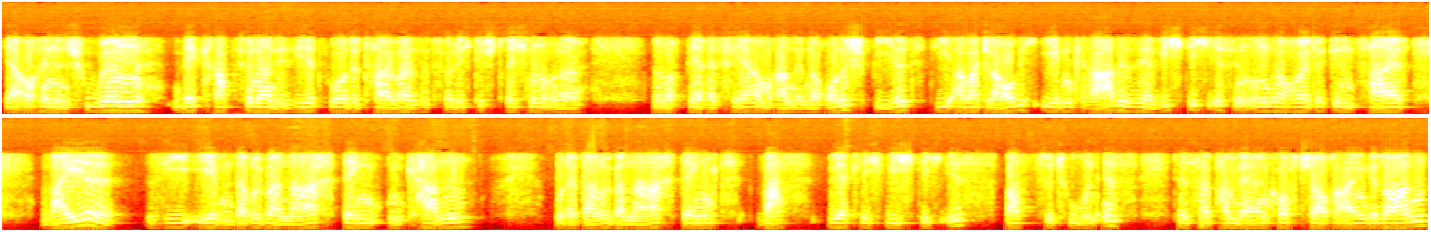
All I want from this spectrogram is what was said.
ja auch in den Schulen wegrationalisiert wurde, teilweise völlig gestrichen oder nur noch peripher am Rande eine Rolle spielt, die aber, glaube ich, eben gerade sehr wichtig ist in unserer heutigen Zeit, weil sie eben darüber nachdenken kann, oder darüber nachdenkt, was wirklich wichtig ist, was zu tun ist. Deshalb haben wir Herrn Koftsche auch eingeladen.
